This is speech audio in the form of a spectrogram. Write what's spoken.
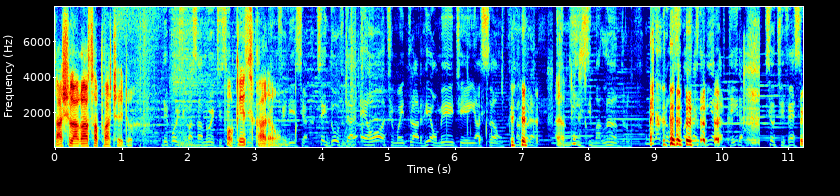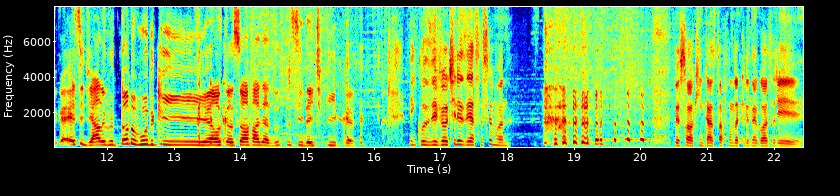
Acho legal essa parte aí do. Qual que é esse cara? Um... Sem dúvida, é ótimo entrar realmente em ação. É, Esse malandro, um ladrãozinho atrás da minha carteira. Se eu tivesse... Esse diálogo, todo mundo que alcançou a fase adulta se identifica. Inclusive eu utilizei essa semana. o pessoal aqui em casa tá falando daquele negócio de.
